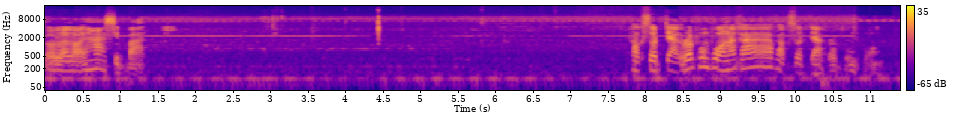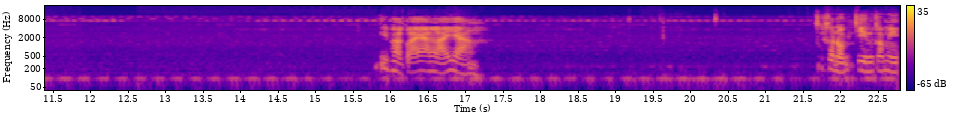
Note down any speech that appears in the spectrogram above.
โลละร้อยห้าสิบบาท ผักสดจากรถพุ่มพวงนะคะ ผักสดจากรถพุ่มพวง มีผักหลายอันหลายอย่าง ขนมจีนก็มี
